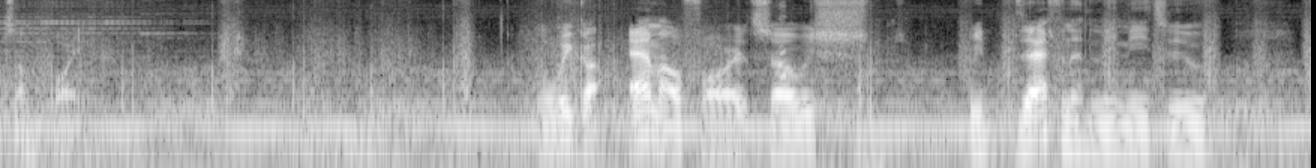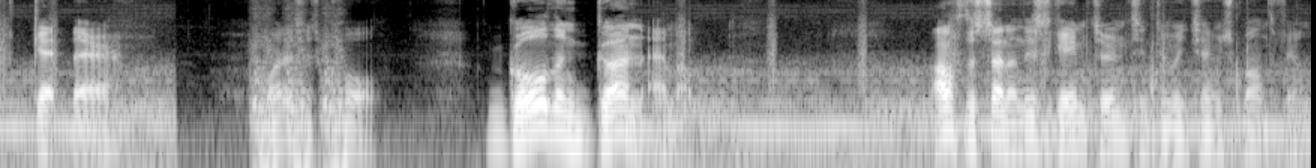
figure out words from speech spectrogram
at some point. We got ammo for it, so we we definitely need to get there. What is it called? Golden gun ammo. All of a sudden, this game turns into a James Bond film.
